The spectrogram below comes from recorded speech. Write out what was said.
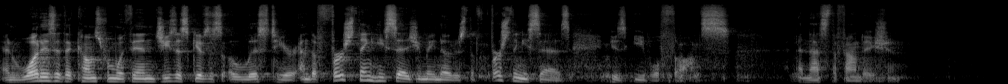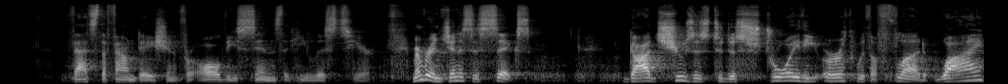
And what is it that comes from within? Jesus gives us a list here. And the first thing he says, you may notice, the first thing he says is evil thoughts. And that's the foundation. That's the foundation for all these sins that he lists here. Remember in Genesis 6, God chooses to destroy the earth with a flood. Why?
